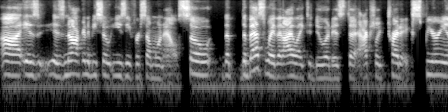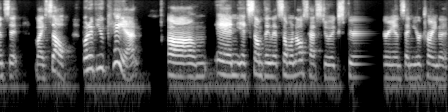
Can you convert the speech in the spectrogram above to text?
uh, is is not going to be so easy for someone else. So the the best way that I like to do it is to actually try to experience it myself. But if you can't, um, and it's something that someone else has to experience, and you're trying to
